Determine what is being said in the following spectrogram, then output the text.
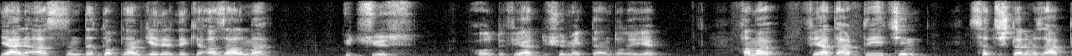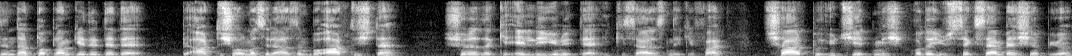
Yani aslında toplam gelirdeki azalma 300 oldu fiyat düşürmekten dolayı. Ama fiyat arttığı için satışlarımız arttığından toplam gelirde de bir artış olması lazım. Bu artış da şuradaki 50 ünite ikisi arasındaki fark çarpı 3.70 o da 185 yapıyor.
